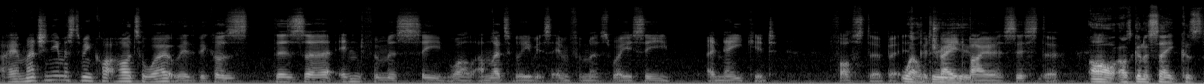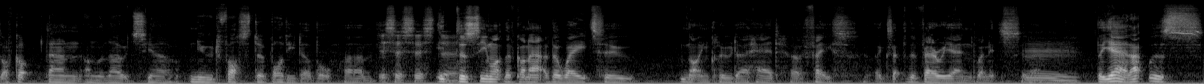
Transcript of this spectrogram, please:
I imagine he must have been quite hard to work with because there's a infamous scene. Well, I'm led to believe it's infamous where you see a naked Foster, but it's Well, portrayed by her sister. Oh, I was going to say because I've got down on the notes, you know, nude Foster body double. Um, It's her sister. it does seem like they've gone out of their way to not include her head, her face, except for the very end when it's. You know. Mm. But yeah, that was.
